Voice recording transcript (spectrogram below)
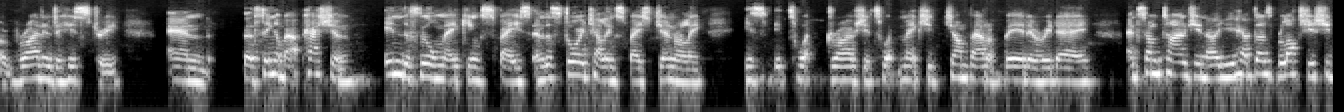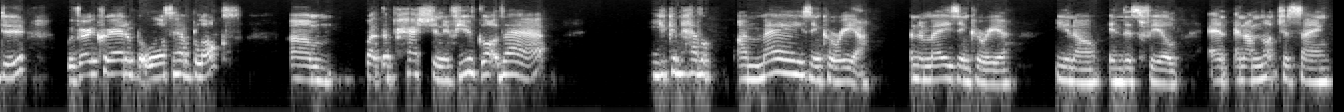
right into history. And the thing about passion in the filmmaking space and the storytelling space generally is it's what drives you, it's what makes you jump out of bed every day. And sometimes, you know, you have those blocks. Yes, you do. We're very creative, but we also have blocks. Um, but the passion, if you've got that, you can have an amazing career, an amazing career, you know, in this field. And, and I'm not just saying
